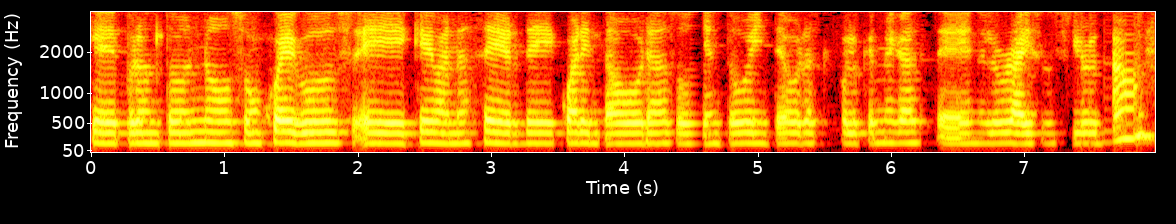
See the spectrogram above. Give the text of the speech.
que de pronto no son juegos eh, que van a ser de 40 horas o 120 horas, que fue lo que me gasté en el Horizon Zero Dawn,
